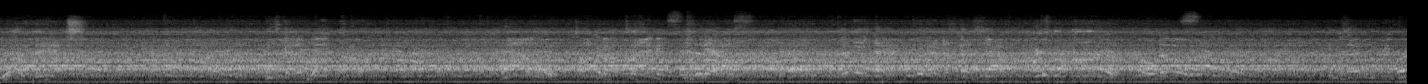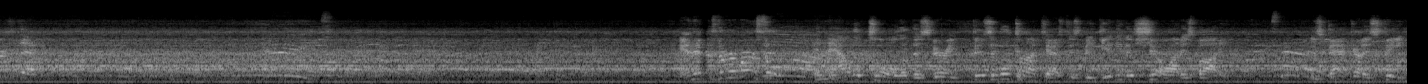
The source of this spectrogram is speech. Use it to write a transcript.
What a match. He's got him hooked. Wow, talk about timing. Yes. I need that. I just got shot. Where's my monitor? Oh, no. He was able to reverse that. And And now the toll of this very physical contest is beginning to show on his body. He's back on his feet,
